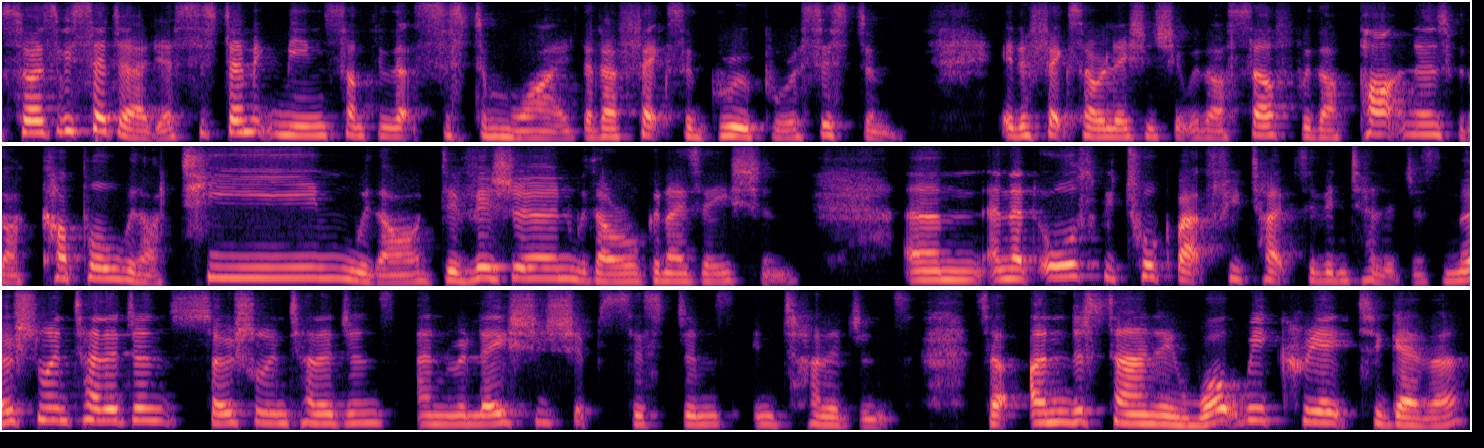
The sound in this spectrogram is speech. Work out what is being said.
so, as we said earlier, systemic means something that's system wide, that affects a group or a system. It affects our relationship with ourselves, with our partners, with our couple, with our team, with our division, with our organization. Um, and at also, we talk about three types of intelligence emotional intelligence, social intelligence, and relationship systems intelligence. So, understanding what we create together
